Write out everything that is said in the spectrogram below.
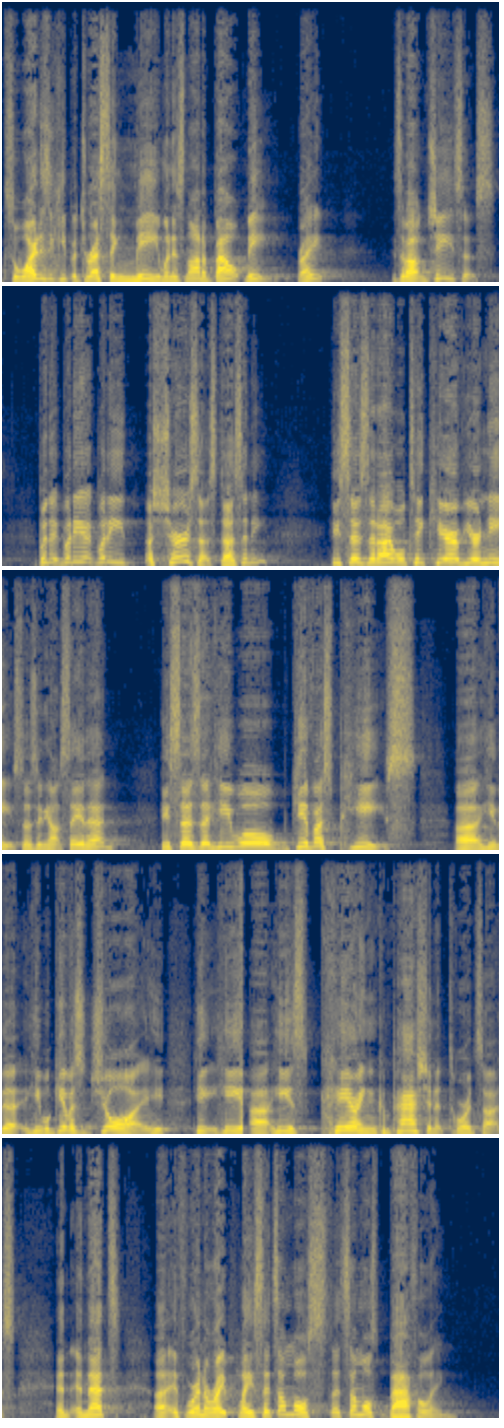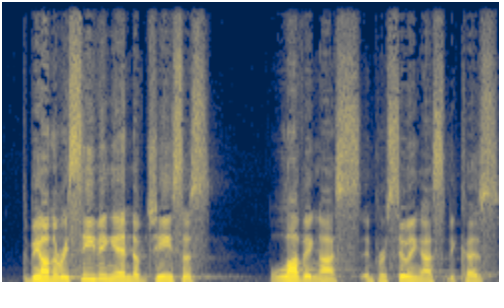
so why does he keep addressing me when it's not about me, right? It's about Jesus. But, but, he, but he assures us, doesn't he? He says that I will take care of your needs. Doesn't he not say that? He says that he will give us peace. Uh, he, the, he will give us joy. He, he, he, uh, he is caring and compassionate towards us. And, and that's, uh, if we're in the right place, that's almost, that's almost baffling to be on the receiving end of Jesus loving us and pursuing us because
